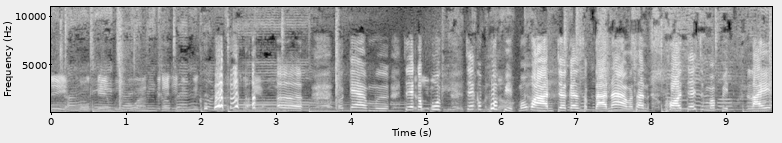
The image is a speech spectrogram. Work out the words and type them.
จี้ขอแก้มือเมื่อวานไม่ได้ที่หนึ่งเลยขอแก้มือเออก็แก้มือ เจ๊ก็พูด เจ๊ก็พูดผิดเมื่อวาน เจอกันสัปดาห์หน้าว่าท่านพอเจ๊จะมาปิดไลฟ์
